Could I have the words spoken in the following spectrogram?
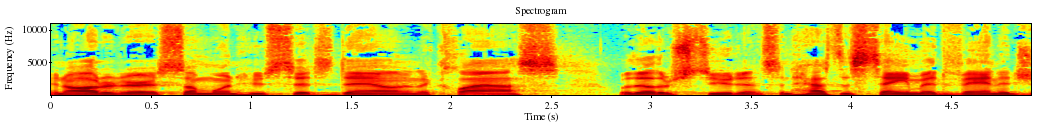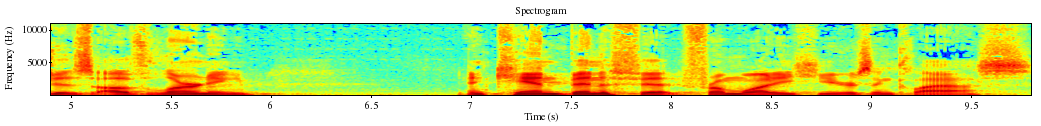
An auditor is someone who sits down in a class with other students and has the same advantages of learning and can benefit from what he hears in class.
